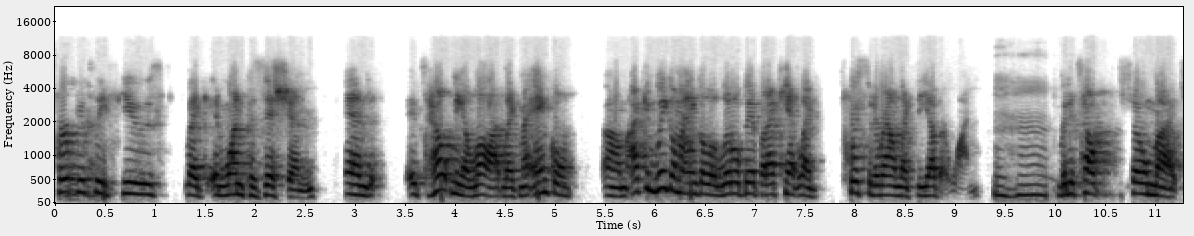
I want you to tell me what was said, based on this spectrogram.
perfectly okay. fused, like in one position. And it's helped me a lot. Like my ankle, um, I can wiggle my ankle a little bit, but I can't like twist it around like the other one. Mm-hmm. But it's helped so much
